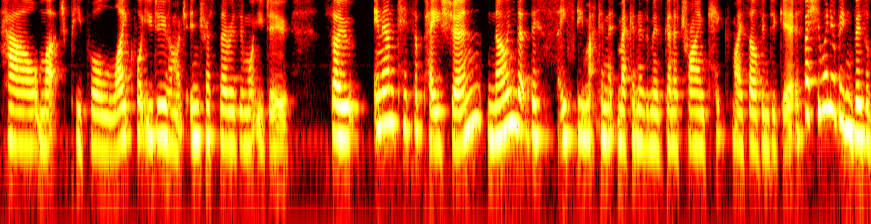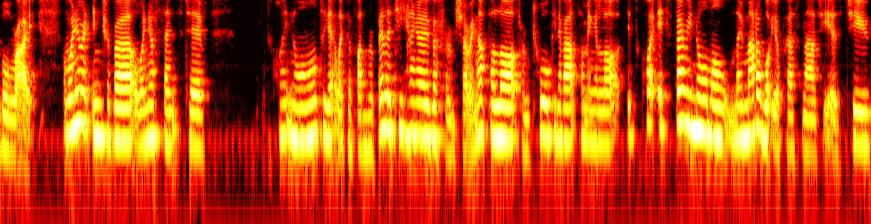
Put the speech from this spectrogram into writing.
how much people like what you do, how much interest there is in what you do. So, in anticipation, knowing that this safety mechan- mechanism is going to try and kick myself into gear, especially when you're being visible, right? And when you're an introvert or when you're sensitive, it's quite normal to get like a vulnerability hangover from showing up a lot, from talking about something a lot. It's quite, it's very normal, no matter what your personality is, to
